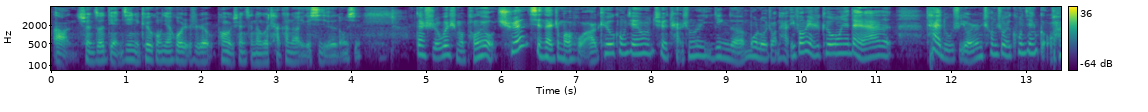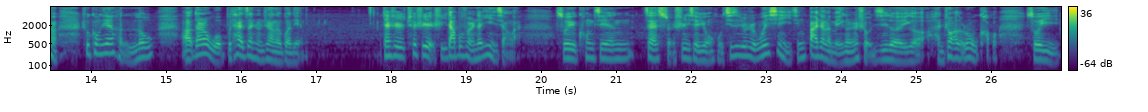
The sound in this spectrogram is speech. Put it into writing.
啊，选择点击你 QQ 空间或者是朋友圈才能够查看到一个细节的东西。但是为什么朋友圈现在这么火，而 QQ 空间却产生了一定的没落状态？一方面是 QQ 空间带给大家的态度是有人称之为“空间狗”，说空间很 low 啊。当然我不太赞成这样的观点，但是确实也是一大部分人的印象了。所以空间在损失一些用户，其次就是微信已经霸占了每个人手机的一个很重要的入口，所以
